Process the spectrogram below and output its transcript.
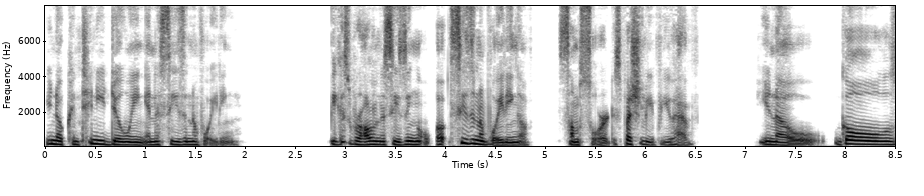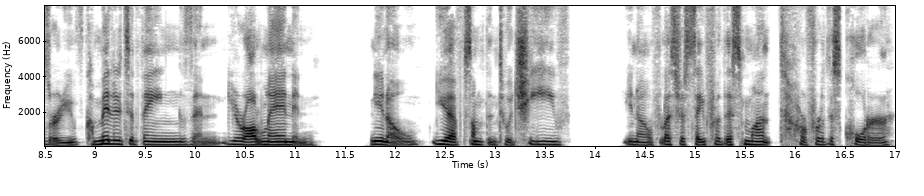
you know, continue doing in a season of waiting, because we're all in a season uh, season of waiting of some sort, especially if you have, you know, goals or you've committed to things and you're all in and, you know, you have something to achieve, you know, let's just say for this month or for this quarter.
